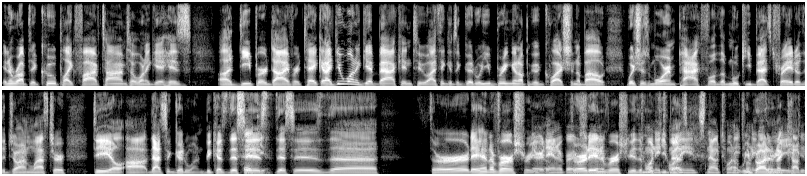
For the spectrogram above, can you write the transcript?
interrupted Coop like five times. I want to get his uh, deeper dive or take, and I do want to get back into. I think it's a good. Well, you bringing up a good question about which is more impactful, the Mookie Betts trade or the Jon Lester deal. Uh, that's a good one because this Thank is you. this is the. Third anniversary. Third anniversary. Third anniversary of the Mookie 2020, Betts. it's now Uh, we brought in a cup. We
